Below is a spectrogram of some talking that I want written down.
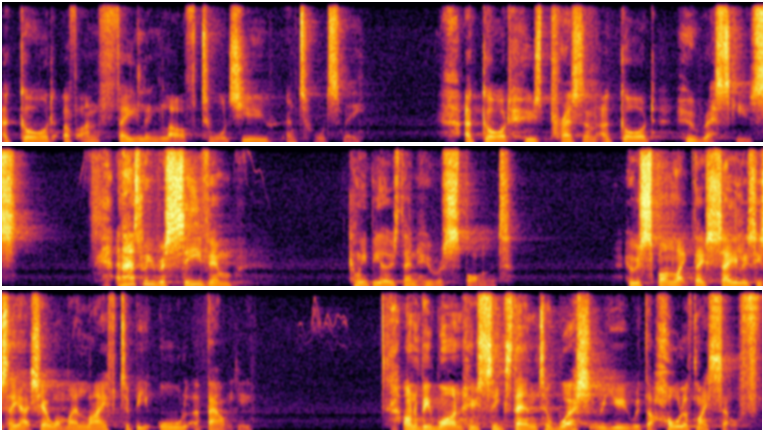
A God of unfailing love towards you and towards me. A God who's present, a God who rescues. And as we receive Him, can we be those then who respond? Who respond like those sailors who say, Actually, I want my life to be all about you. I want to be one who seeks then to worship you with the whole of myself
